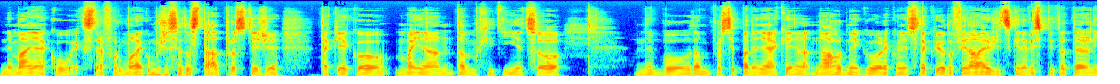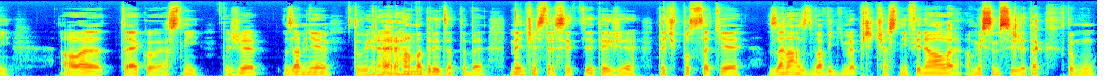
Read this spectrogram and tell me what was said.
nemá nějakou extra formule, jako může se to stát prostě, že taky jako mají tam chytí něco, nebo tam prostě padne nějaký náhodný gól, jako něco takového, to finále je vždycky nevyspytatelný, ale to je jako jasný. Takže za mě to vyhraje Real Madrid, za tebe Manchester City, takže teď v podstatě za nás dva vidíme předčasný finále a myslím si, že tak k tomu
